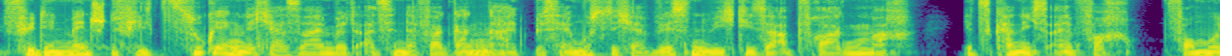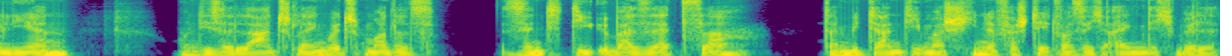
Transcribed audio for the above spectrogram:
für den Menschen viel zugänglicher sein wird als in der Vergangenheit. Bisher musste ich ja wissen, wie ich diese Abfragen mache. Jetzt kann ich es einfach formulieren und diese Large Language Models sind die Übersetzer, damit dann die Maschine versteht, was ich eigentlich will.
